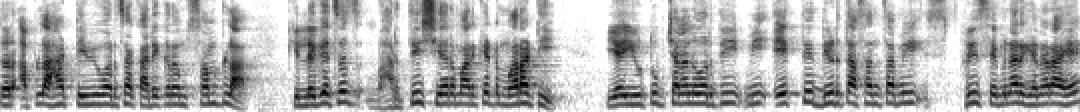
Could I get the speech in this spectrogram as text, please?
तर आपला हा टी व्हीवरचा कार्यक्रम संपला की लगेचच भारतीय शेअर मार्केट मराठी या यूट्यूब चॅनलवरती मी एक ते दीड तासांचा मी फ्री सेमिनार घेणार आहे.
